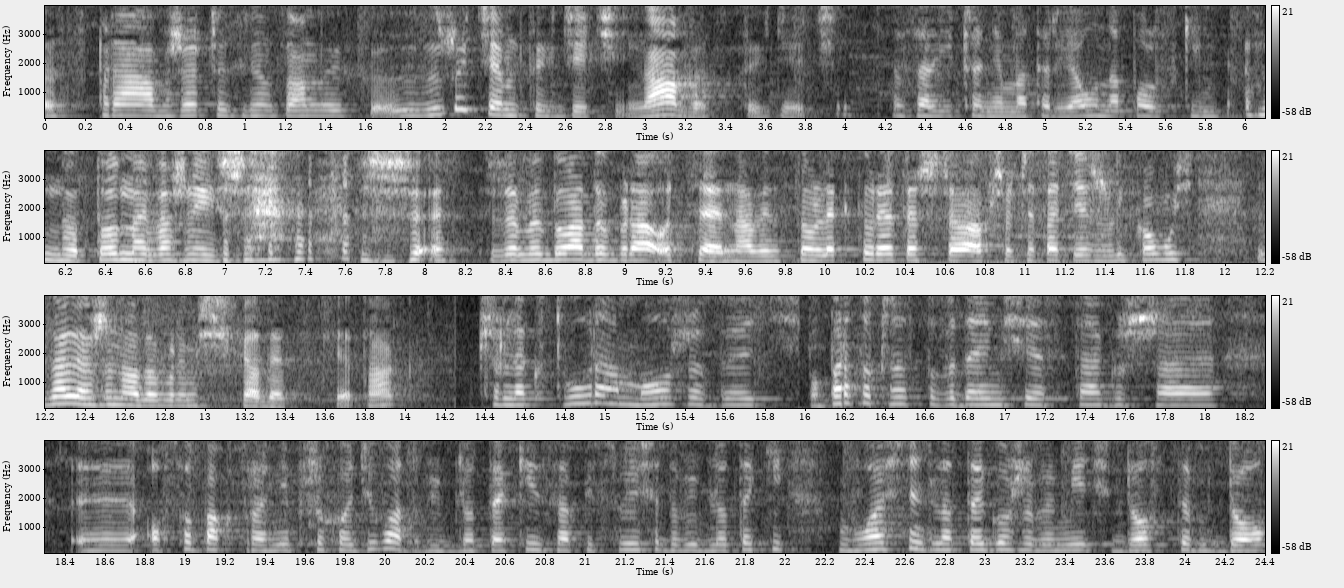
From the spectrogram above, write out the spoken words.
e, spraw, rzeczy związanych z życiem tych dzieci, nawet tych dzieci. Zaliczenie materiału na polskim. No to najważniejsze, że, żeby była dobra ocena, więc tą lekturę też trzeba przeczytać, jeżeli komuś zależy na dobrym świadectwie, tak? Czy lektura może być, bo bardzo często wydaje mi się jest tak, że y, osoba, która nie przychodziła do biblioteki, zapisuje się do biblioteki właśnie dlatego, żeby mieć dostęp do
